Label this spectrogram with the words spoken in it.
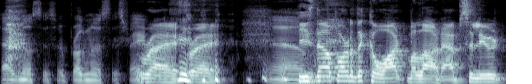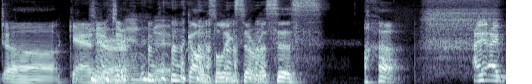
diagnosis or prognosis, right? right, right. Um, He's now part of the Qowat Milat Absolute uh Candor Candor. Counseling Services. I, I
